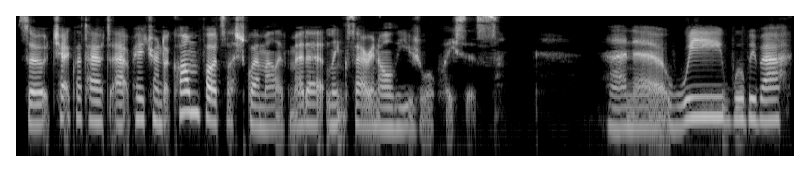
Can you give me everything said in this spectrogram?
So check that out at patreon.com forward slash square mile of murder. Links are in all the usual places. And uh, we will be back.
